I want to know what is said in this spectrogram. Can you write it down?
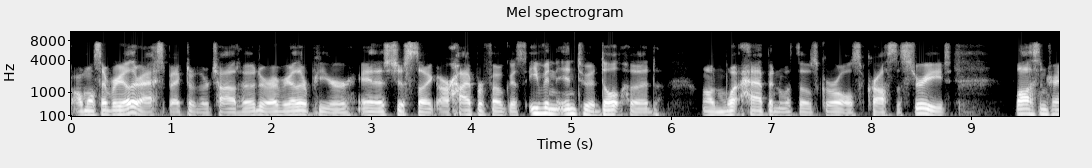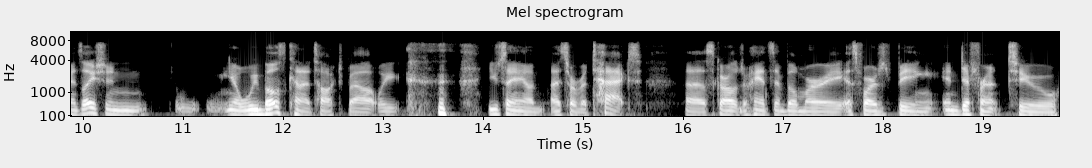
almost every other aspect of their childhood or every other peer. And it's just like our hyper focus even into adulthood on what happened with those girls across the street. Lost in translation you know we both kind of talked about we you saying I, I sort of attacked uh, Scarlett Johansson, Bill Murray, as far as being indifferent to.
